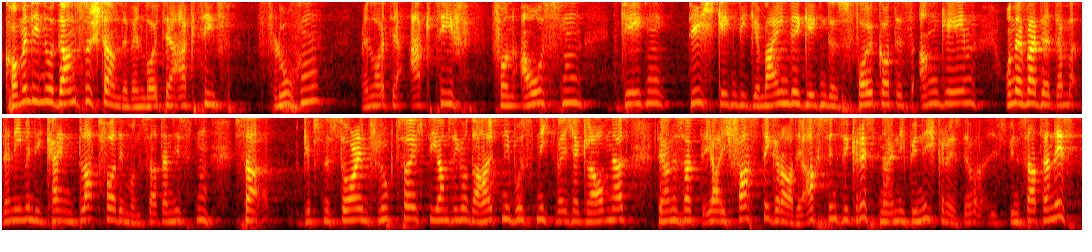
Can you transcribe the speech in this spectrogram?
kommen die nur dann zustande, wenn Leute aktiv fluchen, wenn Leute aktiv von außen gegen dich, gegen die Gemeinde, gegen das Volk Gottes angehen. Und da, da, da nehmen die kein Blatt vor dem Mund. Satanisten, sa, gibt es eine Story im Flugzeug, die haben sich unterhalten, die wussten nicht, welcher Glauben hat. Der eine sagt, ja, ich faste gerade. Ach, sind Sie Christen? Nein, ich bin nicht Christ, ich bin Satanist.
